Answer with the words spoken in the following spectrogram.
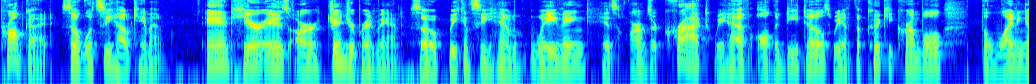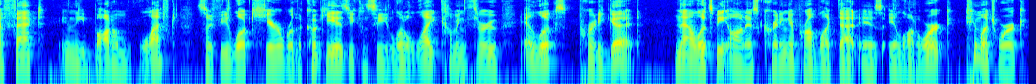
prompt guide. So let's see how it came out. And here is our gingerbread man. So we can see him waving, his arms are cracked, we have all the details, we have the cookie crumble, the lighting effect in the bottom left. So if you look here where the cookie is, you can see a little light coming through. It looks pretty good. Now, let's be honest, creating a prompt like that is a lot of work, too much work,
